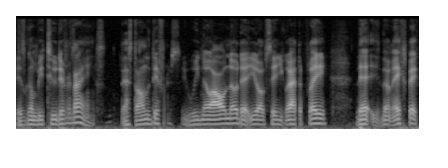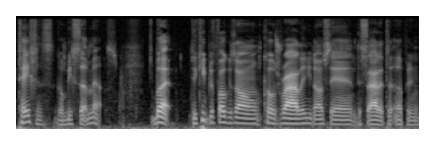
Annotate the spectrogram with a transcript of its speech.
is going to be two different things. That's the only difference. We know all know that. You know what I'm saying? You're gonna have to play that. The expectations gonna be something else. But to keep the focus on Coach Riley, you know what I'm saying, decided to up and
